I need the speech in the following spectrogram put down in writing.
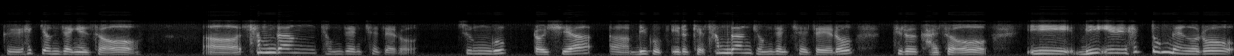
그 핵 경쟁에서 어 3강 경쟁 체제로 중국, 러시아, 어, 미국 이렇게 3강 경쟁 체제로 들어가서 이 미일 핵 동맹으로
